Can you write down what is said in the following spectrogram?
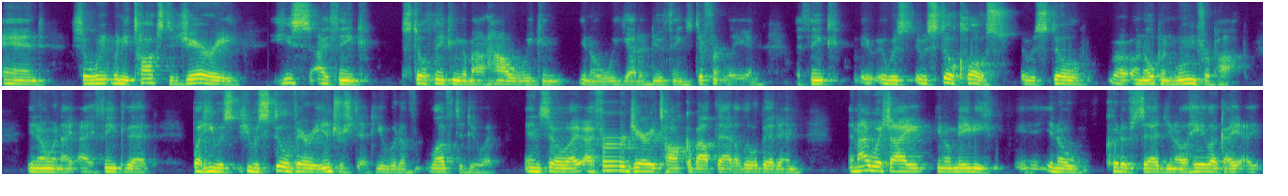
And so when, when he talks to jerry he's i think still thinking about how we can you know we got to do things differently. And i think it, it, was it was still close. It was still uh, an open wound for pop you know and I, I think that but he was he was still very interested. He would have loved to do it. And so I, i've heard jerry talk about that a little bit. And and i wish i you know maybe you know could have said you know hey look i, I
